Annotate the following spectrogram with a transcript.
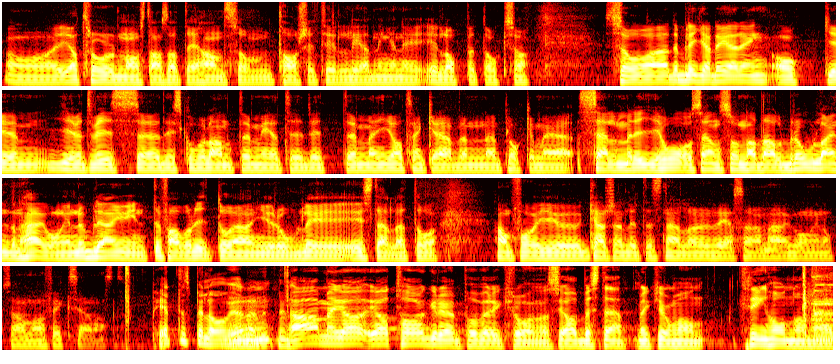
Och jag tror någonstans att det är han som tar sig till ledningen i, i loppet också. Så eh, det blir gardering och givetvis Disco Volante med tidigt. Men jag tänker även plocka med Selmer IH och sen så Nadal Broline den här gången. Nu blir han ju inte favorit, då är han ju rolig istället. Och han får ju kanske en lite snällare resa den här gången också än vad han fick senast. Peter spelar avgörandet mm. Ja, men jag, jag tar grön på Verre Kronos. Jag har bestämt mig kring, hon, kring honom här.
